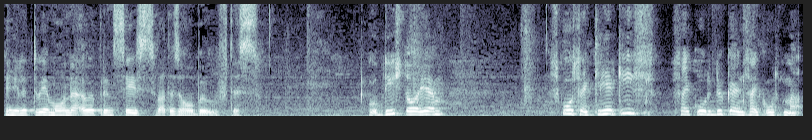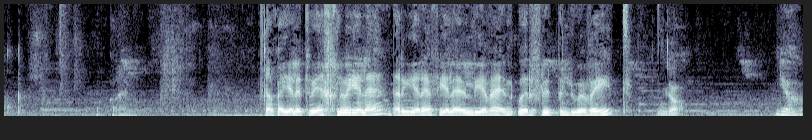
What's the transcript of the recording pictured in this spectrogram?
En julle 2 maande oue prinses, wat is haar behoeftes? Op die stadium skoor sy kleertjies, sy kort doeke en sy kort melk. Okay. Okay, julle twee glo julle dat die Here vir julle 'n lewe in oorvloed beloof het? Ja. Ja.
